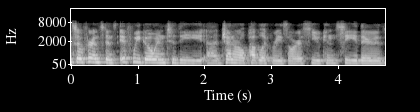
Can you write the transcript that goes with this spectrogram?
so for instance, if we go into the uh, general public resource, you can see there's,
